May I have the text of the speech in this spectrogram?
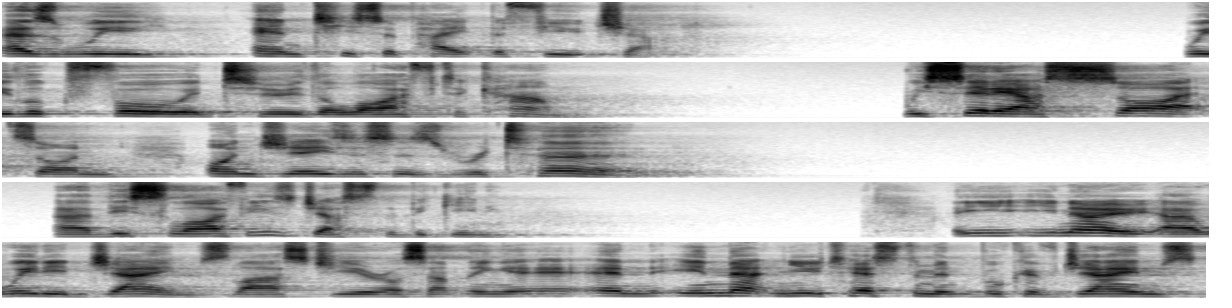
As we anticipate the future, we look forward to the life to come. We set our sights on, on Jesus' return. Uh, this life is just the beginning. You know, uh, we did James last year or something, and in that New Testament book of James,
